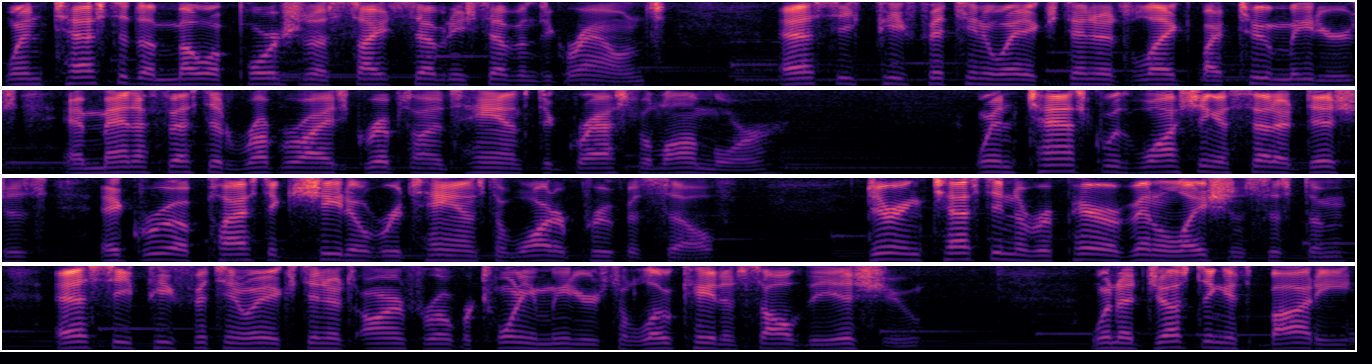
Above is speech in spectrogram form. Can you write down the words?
when tested to mow a portion of Site-77's grounds, SCP-1508 extended its legs by 2 meters and manifested rubberized grips on its hands to grasp a lawnmower. When tasked with washing a set of dishes, it grew a plastic sheet over its hands to waterproof itself. During testing to repair a ventilation system, SCP-1508 extended its arms for over 20 meters to locate and solve the issue. When adjusting its body,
